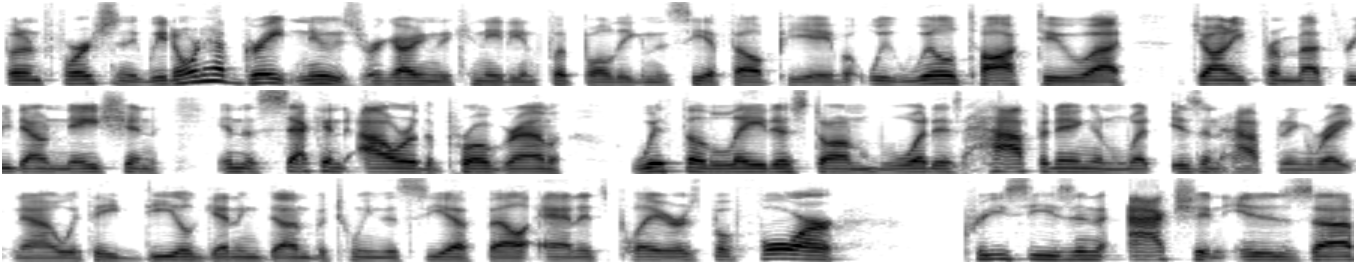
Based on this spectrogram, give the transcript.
But unfortunately, we don't have great news regarding the Canadian Football League and the CFLPA. But we will talk to uh, Johnny from uh, Three Down Nation in the second hour of the program with the latest on what is happening and what isn't happening right now with a deal getting done between the CFL and its players before preseason action is uh,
